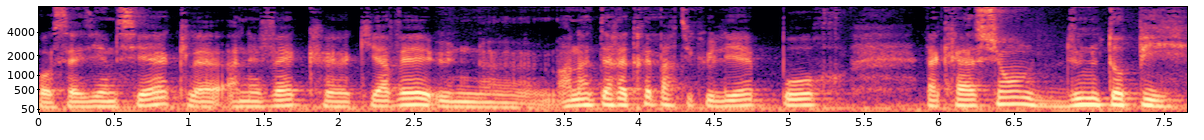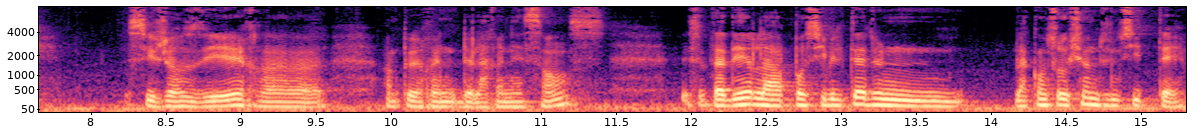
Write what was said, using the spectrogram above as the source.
au XVIe siècle, un évêque euh, qui avait euh, un intérêt très particulier pour la création d'une utopie si j'ose dire, euh, un peu de la Renaissance, c'est-à-dire la possibilité d'une la construction d'une cité,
